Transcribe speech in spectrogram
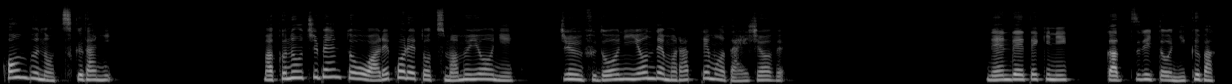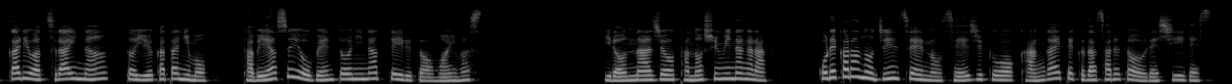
昆布の佃煮。幕の内弁当をあれこれとつまむように純不動に読んでもらっても大丈夫。年齢的にがっつりと肉ばっかりはつらいなという方にも食べやすいお弁当になっていると思いますいろんな味を楽しみながらこれからの人生の成熟を考えてくださると嬉しいです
